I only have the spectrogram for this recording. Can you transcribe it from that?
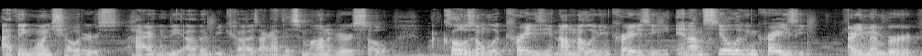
I think one shoulder's higher than the other because I got this monitor, so my clothes don't look crazy and I'm not looking crazy and I'm still looking crazy. I remember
